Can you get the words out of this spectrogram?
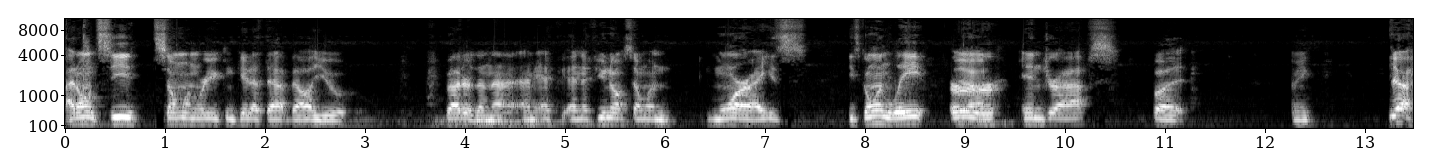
I don't see someone where you can get at that value better than that. I mean, if, and if you know someone more, I, he's he's going late er in drafts, but I mean, Yeah,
